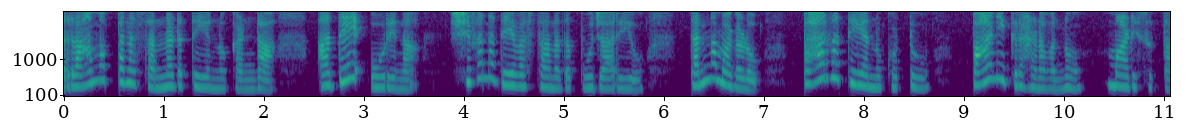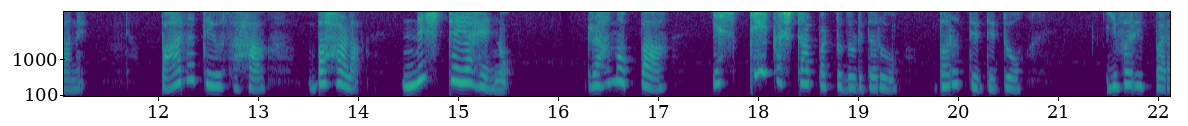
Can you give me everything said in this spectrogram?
ರಾಮಪ್ಪನ ಸನ್ನಡತೆಯನ್ನು ಕಂಡ ಅದೇ ಊರಿನ ಶಿವನ ದೇವಸ್ಥಾನದ ಪೂಜಾರಿಯು ತನ್ನ ಮಗಳು ಪಾರ್ವತಿಯನ್ನು ಕೊಟ್ಟು ಪಾಣಿಗ್ರಹಣವನ್ನು ಮಾಡಿಸುತ್ತಾನೆ. ಪಾರ್ವತಿಯು ಸಹ ಬಹಳ ನಿಷ್ಠೆಯ ಹೆಣ್ಣು. ರಾಮಪ್ಪ ಎಷ್ಟೇ ಕಷ್ಟಪಟ್ಟು ದುಡಿದರೂ ಬರುತ್ತಿದ್ದಿದ್ದು ಇವರಿಬ್ಬರ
